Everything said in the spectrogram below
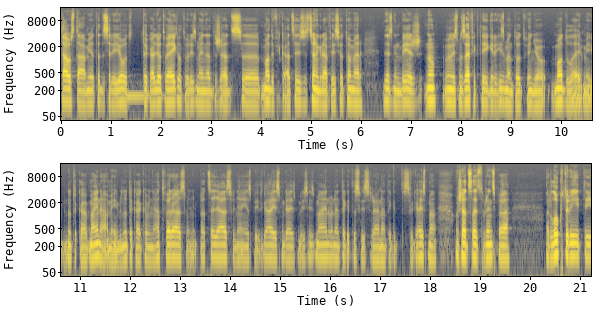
taustām, jo tad es arī jūtu kā ļoti veikli. Tur izmēģināt dažādas uh, modifikācijas, jo scenogrāfijas jau tomēr diezgan bieži, nu, vismaz efektīvi ir izmantot viņu modulējumību, nu, tā kā maināmību. Nu, tā kā viņa atverās, viņa paceļās, viņai iespīd gaisma, gaisma visu izmaina, un tagad tas viss ir ēnā, tagad tas ir gaismā. Un šādas lietas, principā, ar lukturīti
